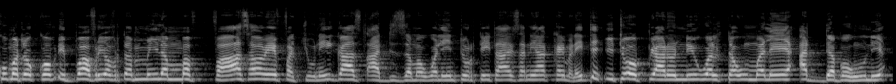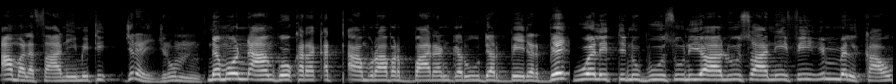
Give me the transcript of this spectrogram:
kuma tokkoof dhibba afurii afurtamii lammaffaa sababeeffachuun gaazexaa Addis Zaman waliin turtii taasisanii akka himanitti Itoophiyaanonni wal ta'uu malee adda bahuun amala isaanii miti jedhanii jiru. Namoonni aangoo karaa qaxxaamuraa barbaadan garuu darbee darbee walitti nu buusuun yaaluu isaanii fi hin milkaa'u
